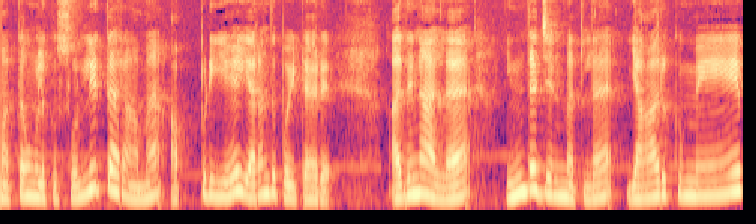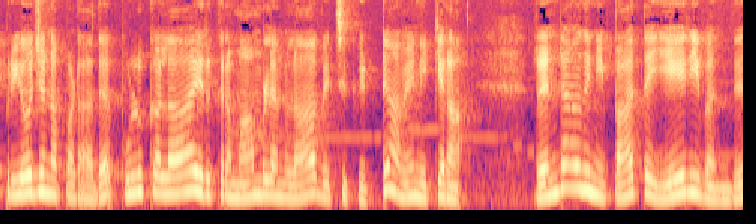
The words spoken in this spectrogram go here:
மற்றவங்களுக்கு சொல்லித்தராமல் அப்படியே இறந்து போயிட்டாரு. அதனால இந்த ஜென்மத்தில் யாருக்குமே பிரயோஜனப்படாத புழுக்களாக இருக்கிற மாம்பழங்களாக வச்சுக்கிட்டு அவன் நிற்கிறான் ரெண்டாவது நீ பார்த்த ஏரி வந்து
